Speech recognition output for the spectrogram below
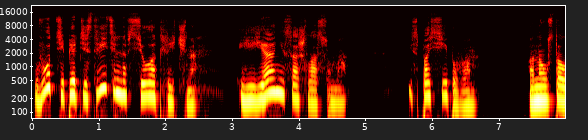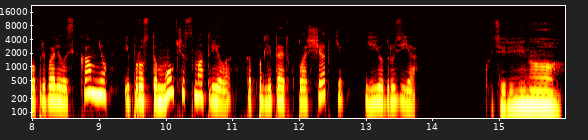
Вот теперь действительно все отлично. И я не сошла с ума. И спасибо вам. Она устало привалилась к камню и просто молча смотрела, как подлетают к площадке ее друзья. «Катерина!»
